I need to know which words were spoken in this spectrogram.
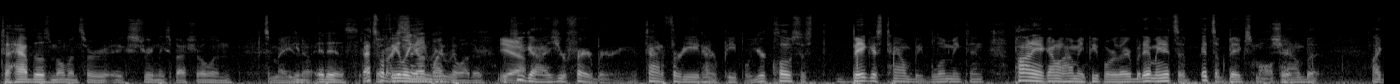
to have those moments are extremely special and It's amazing. you know, it is. That's it's what a I feeling say unlike with- no other. With Yeah. you guys, you're Fairbury, a town of 3,800 people. Your closest, biggest town would be Bloomington. Pontiac, I don't know how many people are there, but I mean, it's a it's a big small Sure. town. But like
